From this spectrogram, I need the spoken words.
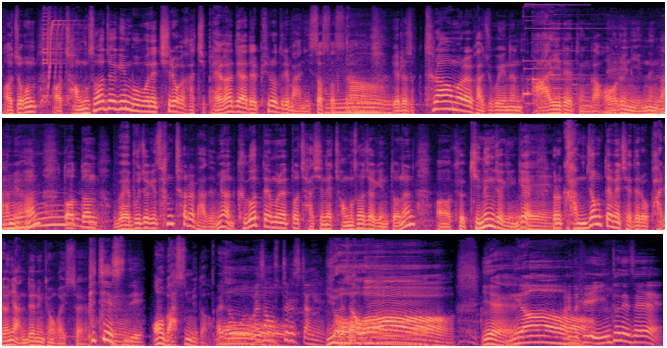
어, 조금 어, 정서적인 부분의 치료가 같이 배가 돼야 될 필요들이 많이 있었었어요. 아. 예를 들어서 트라우마를 가지고 있는 아이라든가 어른이 있는가 하면 또 어떤 외부적인 상처를 받으면 그것 때문에 또 자신의 정서적인 또는 어, 그 기능적인 게 네. 그런 감정 때문에 제대로 발현이 안 되는 경우가 있어요. PTSD. 어, 맞습니다. 외상, 외상 스트레스 장애. 이야. 와. 예. 이야. 아, 근데 그게 인터넷에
